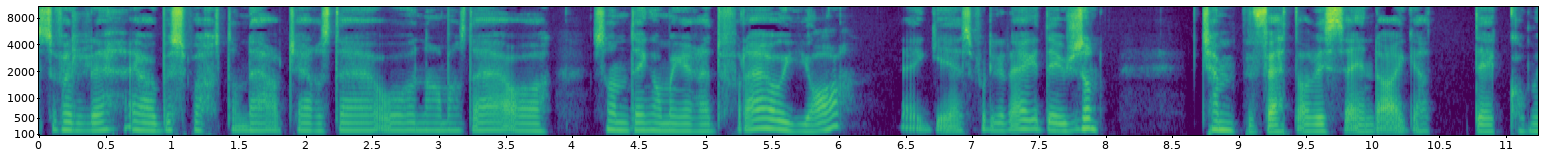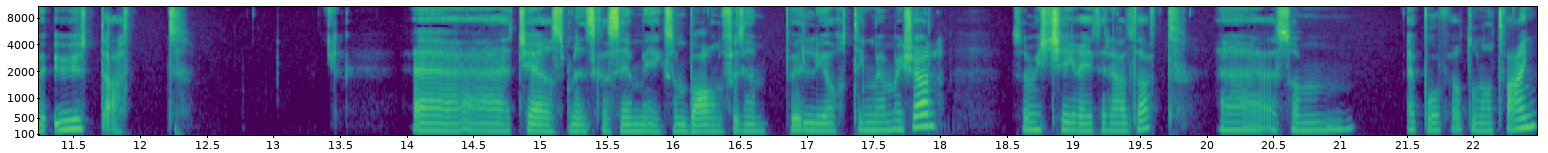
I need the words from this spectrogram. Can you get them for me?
selvfølgelig. Jeg har jo bespurt om det av kjæreste og nærmeste og sånne ting, om jeg er redd for det, og ja, jeg er selvfølgelig det. Det er jo ikke sånn kjempefett at hvis en dag at det kommer ut at eh, kjæresten min skal se meg som barn, for eksempel, gjøre ting med meg sjøl, som ikke er greit i det hele tatt, eh, som er påført under tvang.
